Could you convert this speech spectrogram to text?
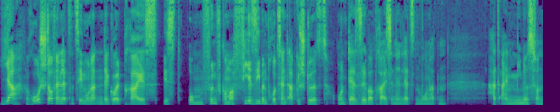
Ja, Rohstoffe in den letzten zehn Monaten. Der Goldpreis ist um 5,47 Prozent abgestürzt und der Silberpreis in den letzten Monaten hat ein Minus von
